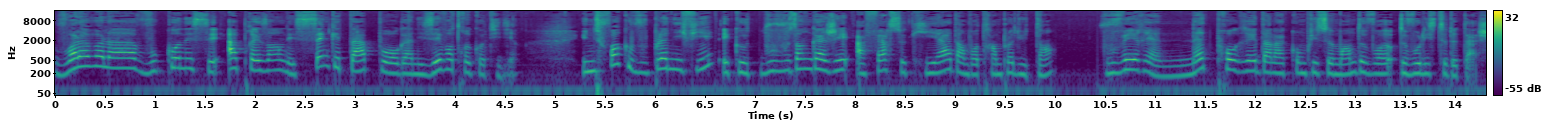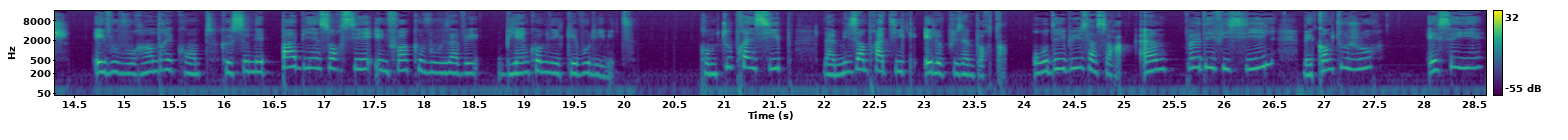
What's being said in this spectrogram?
Voilà, voilà, vous connaissez à présent les 5 étapes pour organiser votre quotidien. Une fois que vous planifiez et que vous vous engagez à faire ce qu'il y a dans votre emploi du temps, vous verrez un net progrès dans l'accomplissement de, vos, listes de tâches. Et vous vous rendrez compte que ce n'est pas bien sorcier une fois que vous avez bien communiqué vos limites. Comme tout principe, la mise en pratique est le plus important. Au début, ça sera un peu difficile, mais comme toujours, essayez,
